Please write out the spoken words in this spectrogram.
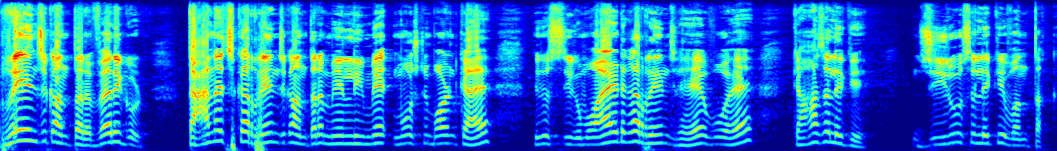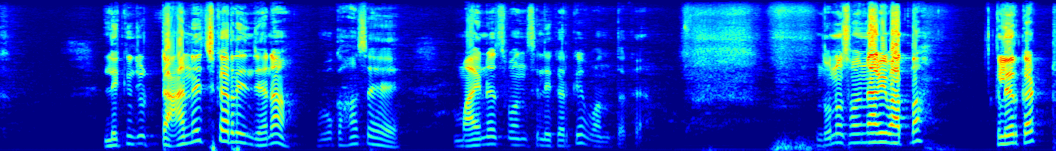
रेंज का अंतर है वेरी गुड टैन एच का रेंज का अंतर है मेनली मोस्ट इंपॉर्टेंट क्या है? कि जो सिग्मोइड का रेंज है, वो है कहाँ से लेके? ज़ीरो से लेके वन तक. लेकिन जो टैन एच का रेंज है ना, वो कहाँ से है? माइनस वन से लेकर के वन तक है. दोनों समझ में आ गई बात ना? क्लियर कट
